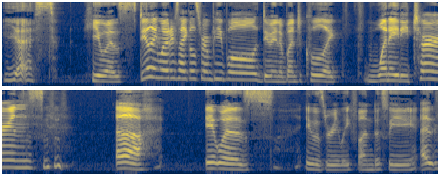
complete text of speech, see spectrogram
yes. he was stealing motorcycles from people, doing a bunch of cool like 180 turns. Ugh, it was it was really fun to see. As,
